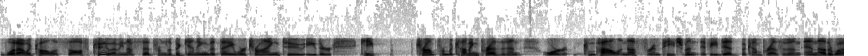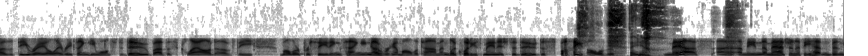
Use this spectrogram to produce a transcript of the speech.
what I would call a soft coup. I mean I've said from the beginning that they were trying to either keep Trump from becoming president or compile enough for impeachment if he did become president, and otherwise derail everything he wants to do by this cloud of the Mueller proceedings hanging over him all the time. And look what he's managed to do despite all of this mess. I, I mean, imagine if he hadn't been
